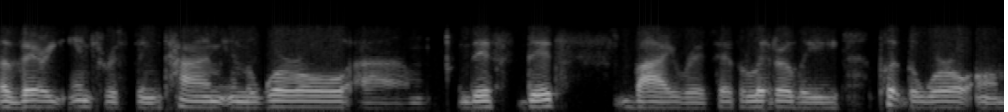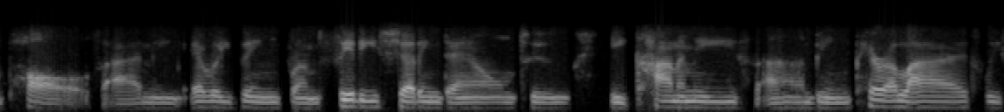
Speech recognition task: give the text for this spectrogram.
a very interesting time in the world. Um, this this virus has literally put the world on pause. I mean, everything from cities shutting down to economies uh, being paralyzed. We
